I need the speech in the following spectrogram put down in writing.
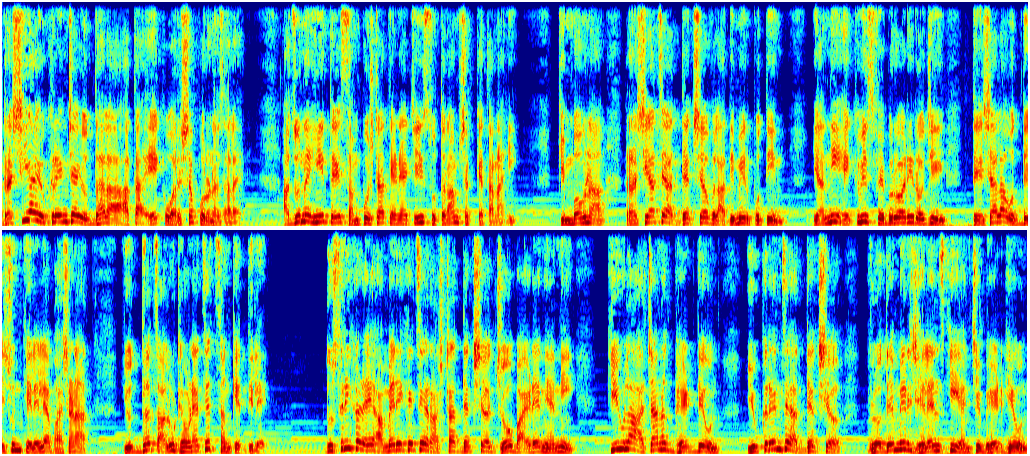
रशिया युक्रेनच्या युद्धाला आता एक वर्ष पूर्ण झालंय. अजूनही ते संपुष्टात येण्याची सुतराम शक्यता नाही. किंबहुना रशियाचे अध्यक्ष व्लादिमीर पुतीन यांनी एकवीस फेब्रुवारी रोजी देशाला उद्देशून केलेल्या भाषणात युद्ध चालू ठेवण्याचेच संकेत दिले. दुसरीकडे अमेरिकेचे राष्ट्राध्यक्ष जो बायडेन यांनी कीवला अचानक भेट देऊन युक्रेनचे अध्यक्ष व्लोदिमीर झेलेन्स्की यांची भेट घेऊन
